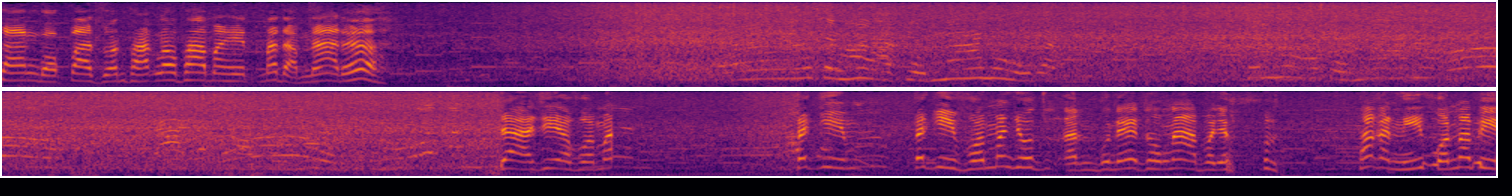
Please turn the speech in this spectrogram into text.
สร้างบอกป้าสวนผักเราพามาเห็ดมาดำหน้าเด้อเป็นหัวฝนมาหนูแบบเป็นหัวฝนมาเนาะจ้าเชียฝนมันตะกี้ ตะกี้ฝนมันอยู่อันบุญเอทงหน้าปะจะพากันหนีฝนมาพี่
